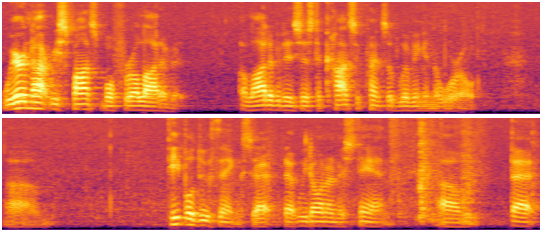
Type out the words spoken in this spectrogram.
We're not responsible for a lot of it. A lot of it is just a consequence of living in the world. Um, people do things that, that we don't understand um, that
